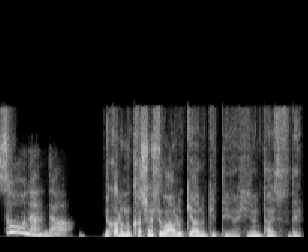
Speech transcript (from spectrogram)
そうなんだ。だから昔の人が歩け歩けっていうのは非常に大切で。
